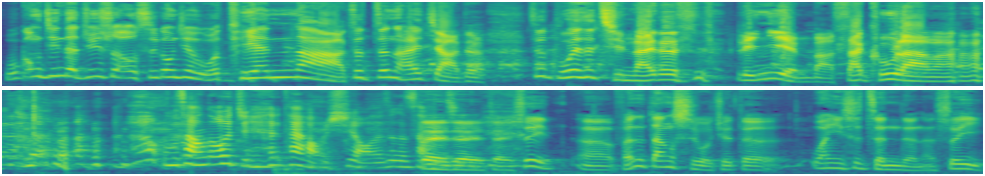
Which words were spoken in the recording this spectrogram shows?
五公斤的举手，十公斤，我天哪，这真的还假的？这不会是请来的灵眼吧？傻哭啦吗？我们常常都会觉得太好笑了，这个场景。对对对，所以呃，反正当时我觉得，万一是真的呢？所以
